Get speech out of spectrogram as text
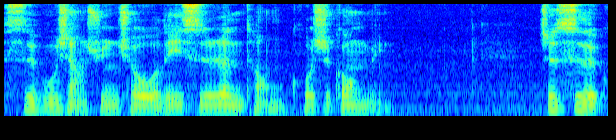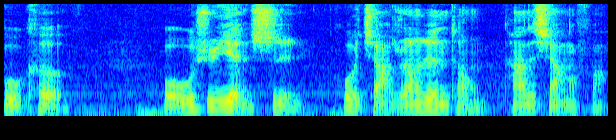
似乎想寻求我的一丝认同或是共鸣。这次的顾客，我无需掩饰或假装认同他的想法，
